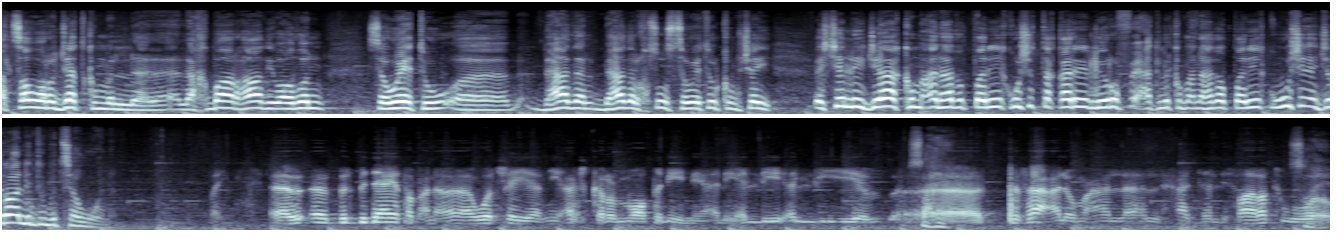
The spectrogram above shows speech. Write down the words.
اتصور جاتكم ال- الاخبار هذه واظن سويتوا آه بهذا بهذا الخصوص سويتوا لكم شيء، إيش اللي جاكم عن هذا الطريق؟ وش التقارير اللي رفعت لكم عن هذا الطريق؟ وش الإجراء اللي أنتم بتسوونه؟ آه، آه، بالبداية طبعا آه، أول شيء يعني أشكر المواطنين يعني اللي اللي صحيح. تفاعلوا مع ال- الحادثة اللي صارت صحيح.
